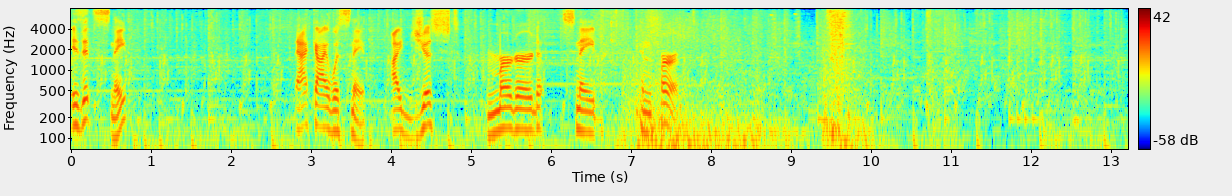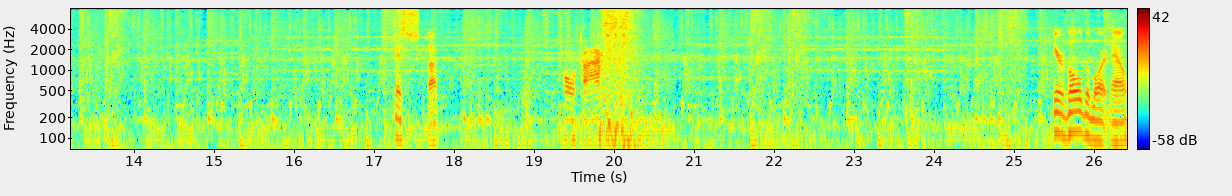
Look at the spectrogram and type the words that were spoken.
Is it Snape? That guy was Snape. I just murdered Snape. Confirmed. Mr. Okay. You're Voldemort now.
